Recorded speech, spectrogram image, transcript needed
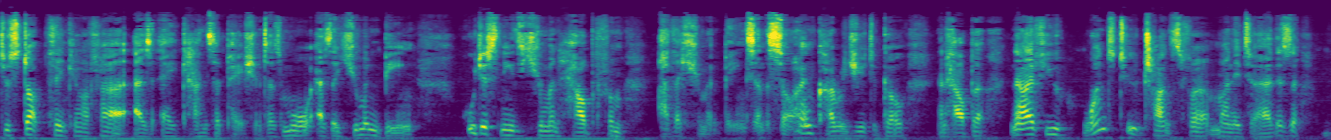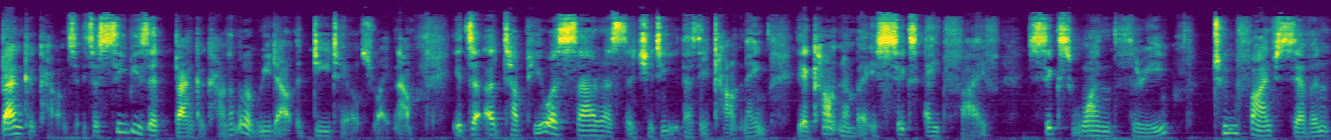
to stop thinking of her as a cancer patient, as more as a human being who just needs human help from other human beings. And so I encourage you to go and help her. Now, if you want to transfer money to her, there's a bank account. It's a CBZ bank account. I'm going to read out the details right now. It's a, a Tapiwa Sara Sachiti. That's the account name. The account number is 685 613 257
